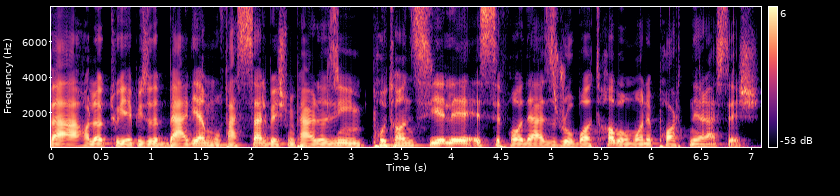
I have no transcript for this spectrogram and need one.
و حالا توی اپیزود بعدی هم مفصل بهش می‌پردازیم پتانسیل استفاده از ربات ها به عنوان partner هستش.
